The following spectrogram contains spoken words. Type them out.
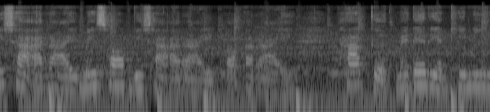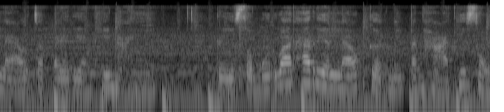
วิชาอะไรไม่ชอบวิชาอะไร เพราะอะไร ถ้าเกิดไม่ได้เรียนที่นี่แล้วจะไปเรียนที่ไหน หรือสมมุติว่าถ้าเรียนแล้วเกิดมีปัญหาที่ส่ง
